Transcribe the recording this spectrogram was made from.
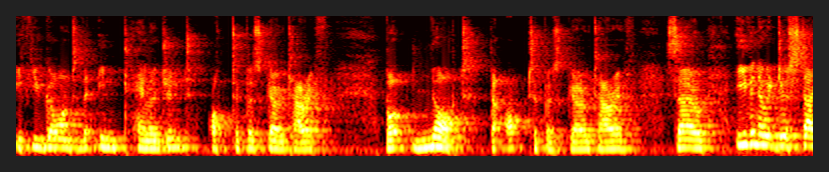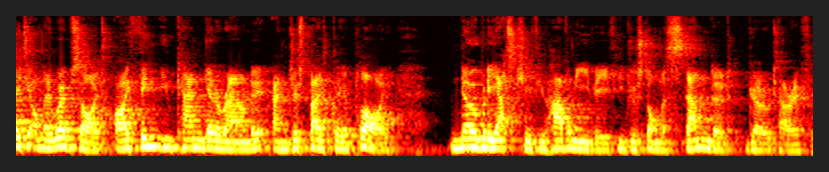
if you go onto the intelligent Octopus Go tariff, but not the Octopus Go tariff. So even though it does state it on their website, I think you can get around it and just basically apply Nobody asks you if you have an EV if you're just on the standard Go tariff.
